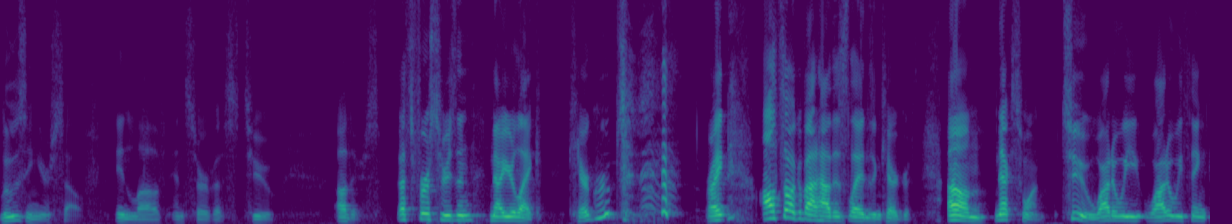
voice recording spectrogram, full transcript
losing yourself in love and service to others. That's first reason. Now you're like, care groups? right? I'll talk about how this lands in care groups. Um, next one. Two, why do we, why do we think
